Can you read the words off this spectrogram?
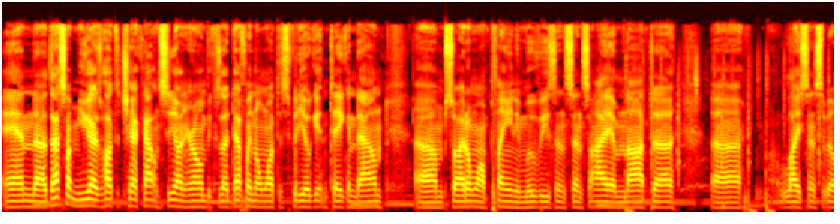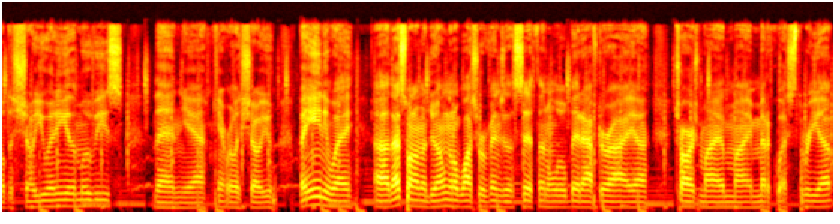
and uh, that's something you guys will have to check out and see on your own because I definitely don't want this video getting taken down. Um, so I don't want to play any movies, and since I am not uh, uh, licensed to be able to show you any of the movies, then yeah, can't really show you. But anyway, uh, that's what I'm gonna do. I'm gonna watch Revenge of the Sith in a little bit after I uh, charge my my MetaQuest 3 up.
